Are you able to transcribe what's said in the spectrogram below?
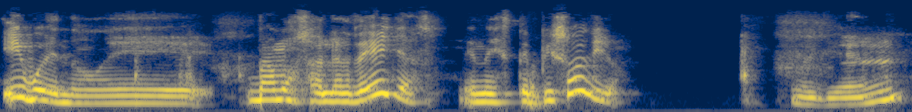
y bueno, eh, vamos a hablar de ellas en este episodio. Muy bien.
